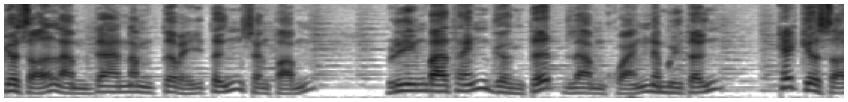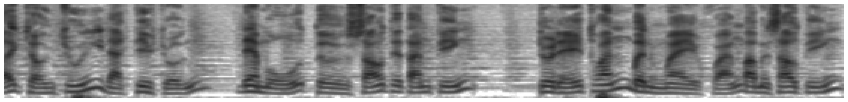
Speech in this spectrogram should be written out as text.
cơ sở làm ra 5 tới 7 tấn sản phẩm. Riêng 3 tháng gần Tết làm khoảng 50 tấn. Các cơ sở chọn chuối đạt tiêu chuẩn, đem ủ từ 6 tới 8 tiếng, rồi để thoáng bên ngoài khoảng 36 tiếng,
